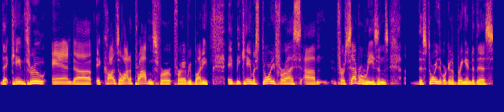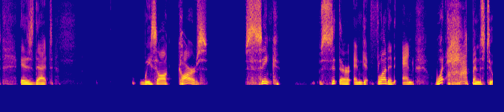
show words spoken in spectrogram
that came through, and uh, it caused a lot of problems for, for everybody. It became a story for us um, for several reasons. The story that we're going to bring into this is that we saw cars sink, sit there and get flooded. And what happens to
